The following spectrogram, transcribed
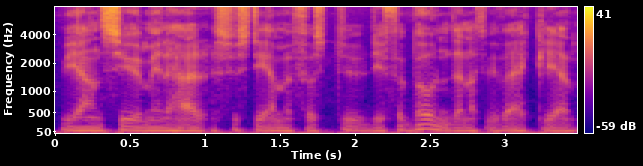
vi anser ju med det här systemet för studieförbunden att vi verkligen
